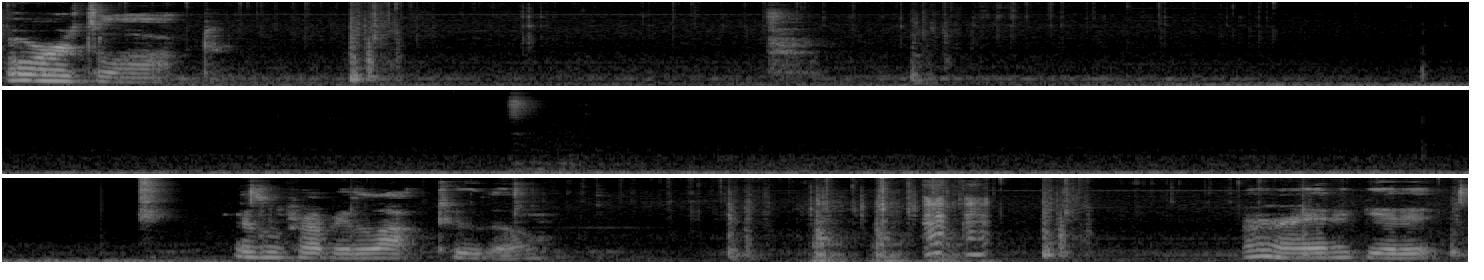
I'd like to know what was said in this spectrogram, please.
Or it's locked. This one's probably locked too, though. Alright, I get it.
